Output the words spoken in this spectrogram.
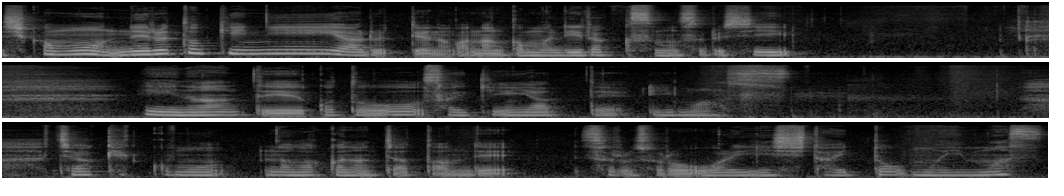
しかも寝る時にやるっていうのがなんかまあリラックスもするしいいなっていうことを最近やっています。じゃあ結構もう長くなっちゃったんでそろそろ終わりにしたいと思います。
